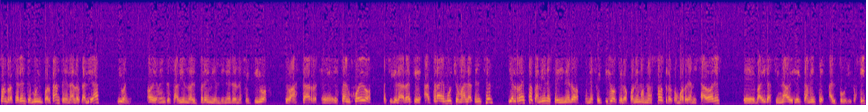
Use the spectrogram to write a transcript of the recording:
son referentes muy importantes en la localidad y bueno, obviamente sabiendo el premio, el dinero en efectivo que va a estar, está en juego, así que la verdad que atrae mucho más la atención y el resto también ese dinero en efectivo que lo ponemos nosotros como organizadores eh, va a ir asignado directamente al público, ¿sí?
